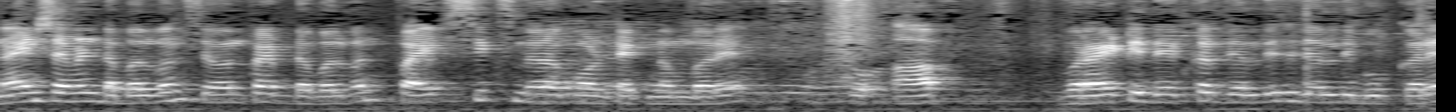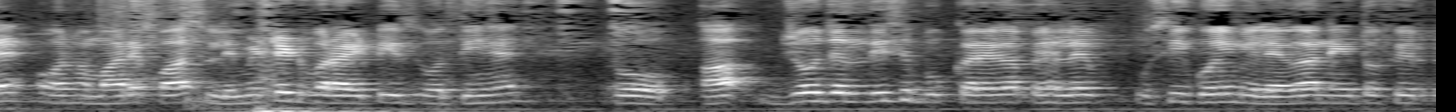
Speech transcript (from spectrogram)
nine seven double one, seven five double one, five six मेरा कॉन्टेक्ट नंबर है. तो आप वैरायटी देखकर जल्दी से जल्दी बुक करें और हमारे पास लिमिटेड वैरायटीज होती हैं तो आप जो जल्दी से बुक करेगा पहले उसी को ही मिलेगा नहीं तो फिर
